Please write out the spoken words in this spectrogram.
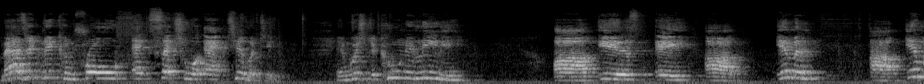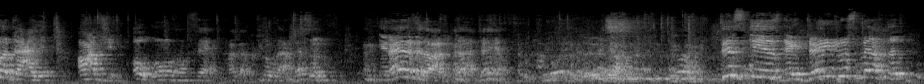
Magically controlled sexual activity, in which the Kundalini uh, is a uh, uh, object. Oh, oh, I'm sad. I got to slow down. That's an inanimate object. God damn. this is a dangerous method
